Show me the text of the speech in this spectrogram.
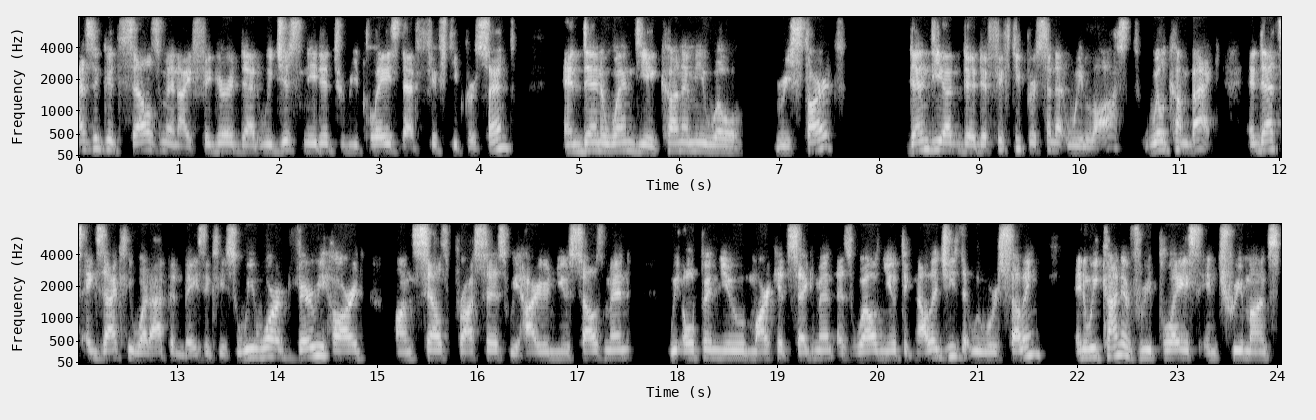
as a good salesman, I figured that we just needed to replace that 50%. And then when the economy will restart, then the, the, the 50% that we lost will come back. And that's exactly what happened basically. So we worked very hard on sales process. We hired new salesmen. We opened new market segment as well, new technologies that we were selling. And we kind of replaced in three months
